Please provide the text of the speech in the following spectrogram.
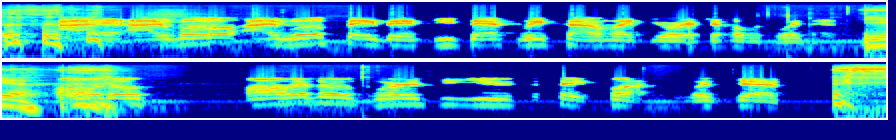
I, I will I will say this: you definitely sound like you're a Jehovah's Witness. Yeah. All of those all of those words you used to say fuck was just.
